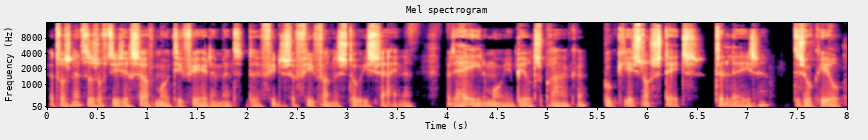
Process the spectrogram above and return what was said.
het was net alsof hij zichzelf motiveerde met de filosofie van de Stoïcijnen. Met hele mooie beeldspraken. Het boekje is nog steeds te lezen. Het is ook heel,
